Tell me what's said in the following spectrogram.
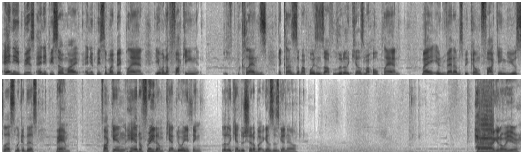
Any piece, any piece of my, any piece of my big plan, even a fucking cleanse that cleanses my poisons off, literally kills my whole plan. My envenoms become fucking useless. Look at this. Bam. Fucking hand of freedom. Can't do anything. Literally can't do shit against this guy now. Ah, get over here.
